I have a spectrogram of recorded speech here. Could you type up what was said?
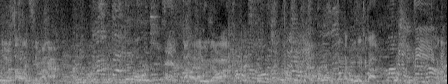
วันนี้เราสั่งอะไรเสร็จบ้างอะไรนะลืมแล้วอะข้าว ผัดกุ้งใช่ป่ะขนม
